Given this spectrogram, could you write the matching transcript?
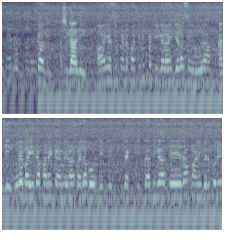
ਇੱਕ ਮਿੰਟ ਰੁਕੋ ਸਤਿ ਸ਼੍ਰੀ ਅਕਾਲ ਜੀ। ਸਤਿ ਸ਼੍ਰੀ ਅਕਾਲ ਜੀ ਹਾਂ ਜੀ ਅਸੀਂ ਪਿੰਡ ਪਾਕੀ ਦੀ ਭੱਟੀ ਕਲਾਂ ਜ਼ਿਲ੍ਹਾ ਸੰਗਰੂਰ ਆ। ਹਾਂਜੀ। ਉਰੇ ਬਾਈ ਦਾ ਆਪਾਂ ਨੇ ਕੈਮਰੇ ਨਾਲ ਪਹਿਲਾਂ ਬੋਰ ਚੈੱਕ ਕੀਤਾ ਸੀਗਾ ਤੇ ਇਹਦਾ ਪਾਣੀ ਬਿਲਕੁਲ ਹੀ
